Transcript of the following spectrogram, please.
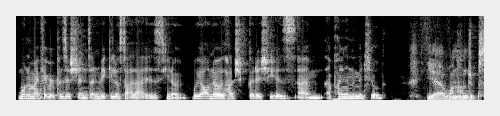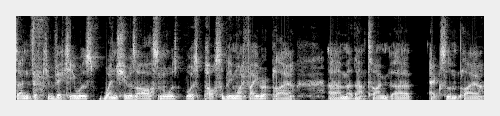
one of my favorite positions and vicky losada is you know we all know how good as she is um, at playing in the midfield. Yeah 100% vicky, vicky was when she was at arsenal was was possibly my favorite player um, at that time. Uh, excellent player.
